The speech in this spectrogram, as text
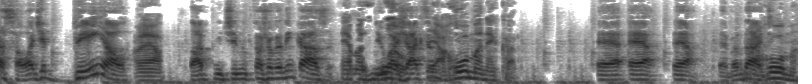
Essa odd é bem alta. É. Sabe? Um time que tá jogando em casa. É, mas e o Ajax é, é a Roma, né, cara? É, é, é, é verdade. Roma.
